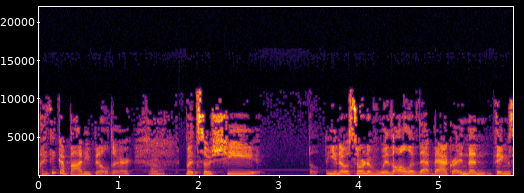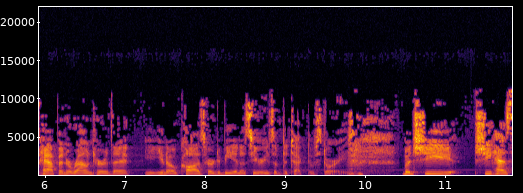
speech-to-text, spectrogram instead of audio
I think a bodybuilder. Oh. But so she, you know, sort of with all of that background, and then things happen around her that, you know, cause her to be in a series of detective stories. but she, she has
